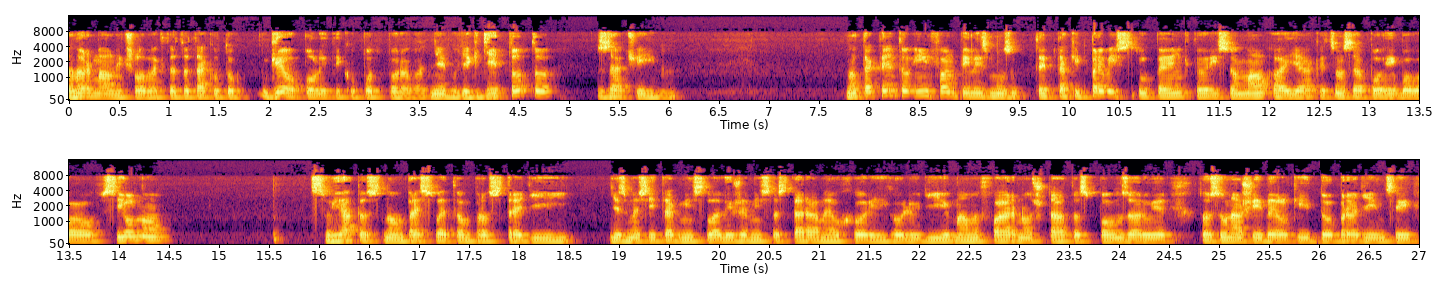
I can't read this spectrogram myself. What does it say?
To normálny človek toto takúto geopolitiku podporovať nebude. Kde toto začína? No tak tento infantilizmus, to je taký prvý stupeň, ktorý som mal aj ja, keď som sa pohyboval v silno sviatostnom, presvetom prostredí, kde sme si tak mysleli, že my sa staráme o chorých, o ľudí, máme farnosť, štát to sponzoruje, to sú naši veľkí dobrodinci.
